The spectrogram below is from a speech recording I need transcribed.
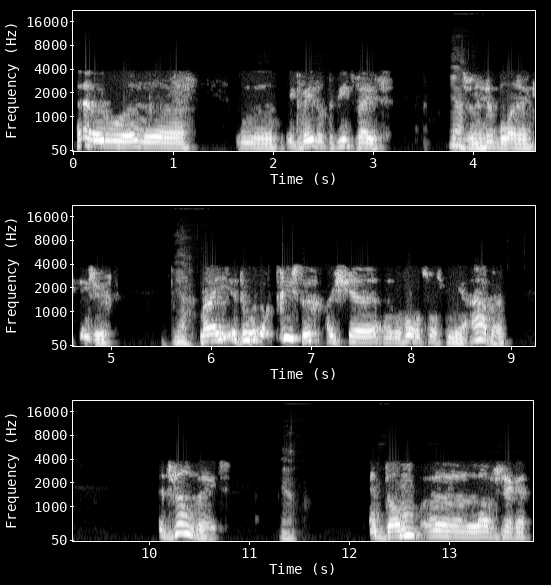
bedoel, eh, eh, ik weet dat ik niet weet. Ja. Dat is een heel belangrijk inzicht. Ja, Maar het wordt nog triester als je eh, bijvoorbeeld zoals meneer Abe het wel weet. Ja. En dan, eh, laten we zeggen,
